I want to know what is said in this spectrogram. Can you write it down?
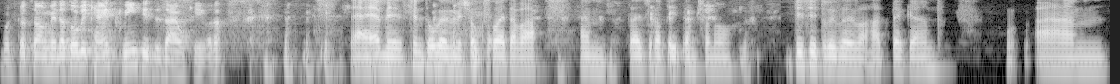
Wollte gerade sagen, wenn der Tobi Keins gewinnt, ist es auch okay, oder? ja, ja, für den Tobi habe ich mich schon gefreut, aber ähm, da ist Rapid dann schon noch ein bisschen drüber über Hartberg. Ähm, ähm,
